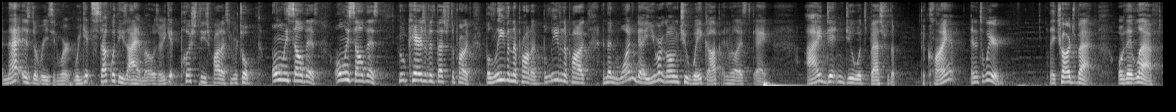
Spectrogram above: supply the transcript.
And that is the reason where we get stuck with these IMOs or you get pushed these products and you're told, only sell this, only sell this. Who cares if it's best for the product? Believe in the product, believe in the product. And then one day you are going to wake up and realize, dang, I didn't do what's best for the, the client. And it's weird. They charge back or they left,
